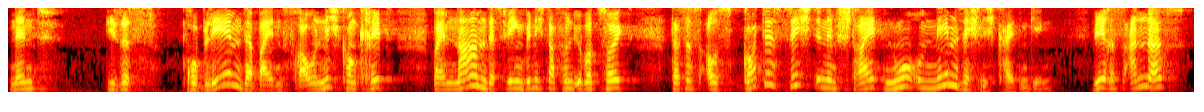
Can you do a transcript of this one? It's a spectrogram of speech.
nennt dieses Problem der beiden Frauen nicht konkret beim Namen. Deswegen bin ich davon überzeugt, dass es aus Gottes Sicht in dem Streit nur um Nebensächlichkeiten ging. Wäre es anders,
